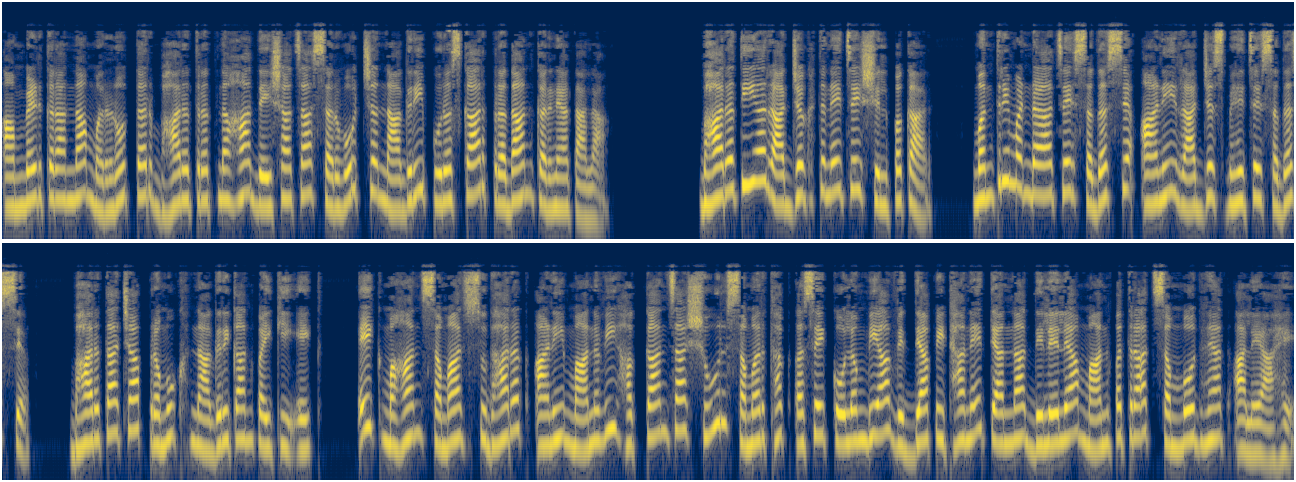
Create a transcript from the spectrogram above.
आंबेडकरांना मरणोत्तर भारतरत्न हा देशाचा सर्वोच्च नागरी पुरस्कार प्रदान करण्यात आला. भारतीय राज्यघटनेचे शिल्पकार मंत्रिमंडळाचे सदस्य आणि राज्यसभेचे सदस्य भारताच्या प्रमुख नागरिकांपैकी एक एक महान समाजसुधारक आणि मानवी हक्कांचा शूर समर्थक असे कोलंबिया विद्यापीठाने त्यांना दिलेल्या मानपत्रात संबोधण्यात आले आहे.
